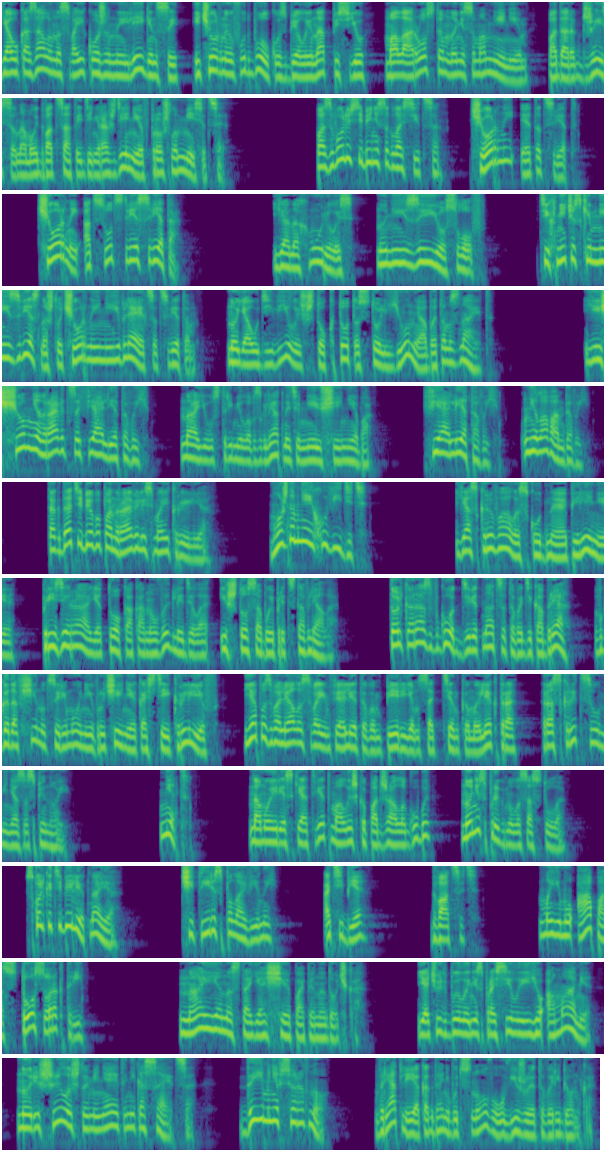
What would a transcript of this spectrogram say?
Я указала на свои кожаные леггинсы и черную футболку с белой надписью «Мала ростом, но не самомнением», подарок Джейса на мой двадцатый день рождения в прошлом месяце. Позволю себе не согласиться. Черный — это цвет. Черный — отсутствие света. Я нахмурилась, но не из-за ее слов. Технически мне известно, что черный не является цветом, но я удивилась, что кто-то столь юный об этом знает. Еще мне нравится фиолетовый. Ная устремила взгляд на темнеющее небо. Фиолетовый, не лавандовый. Тогда тебе бы понравились мои крылья. Можно мне их увидеть? Я скрывала скудное оперение, презирая то, как оно выглядело и что собой представляло. Только раз в год, 19 декабря, в годовщину церемонии вручения костей крыльев, я позволяла своим фиолетовым перьям с оттенком электро раскрыться у меня за спиной. Нет. На мой резкий ответ малышка поджала губы, но не спрыгнула со стула. Сколько тебе лет, Ная? Четыре с половиной. А тебе? Двадцать. Моему Апа сто сорок три. Ная настоящая папина дочка. Я чуть было не спросила ее о маме, но решила, что меня это не касается. Да и мне все равно. Вряд ли я когда-нибудь снова увижу этого ребенка.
